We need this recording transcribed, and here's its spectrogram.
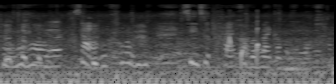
ข้างนอกสามคนซีนสุดท้ายของบันไดกับมัวค่ะ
